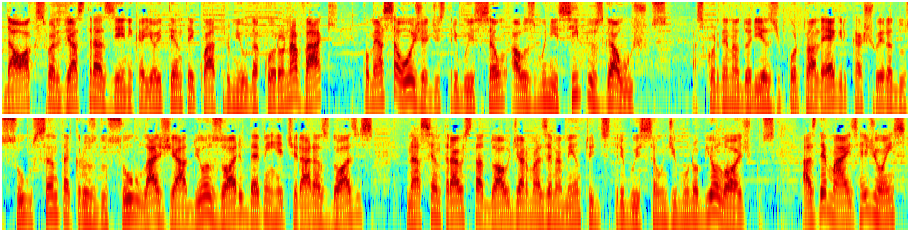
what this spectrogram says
da Oxford AstraZeneca e 84 mil da Coronavac, começa hoje a distribuição aos municípios gaúchos. As coordenadorias de Porto Alegre, Cachoeira do Sul, Santa Cruz do Sul, Lajeado e Osório devem retirar as doses na Central Estadual de Armazenamento e Distribuição de Imunobiológicos. As demais regiões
